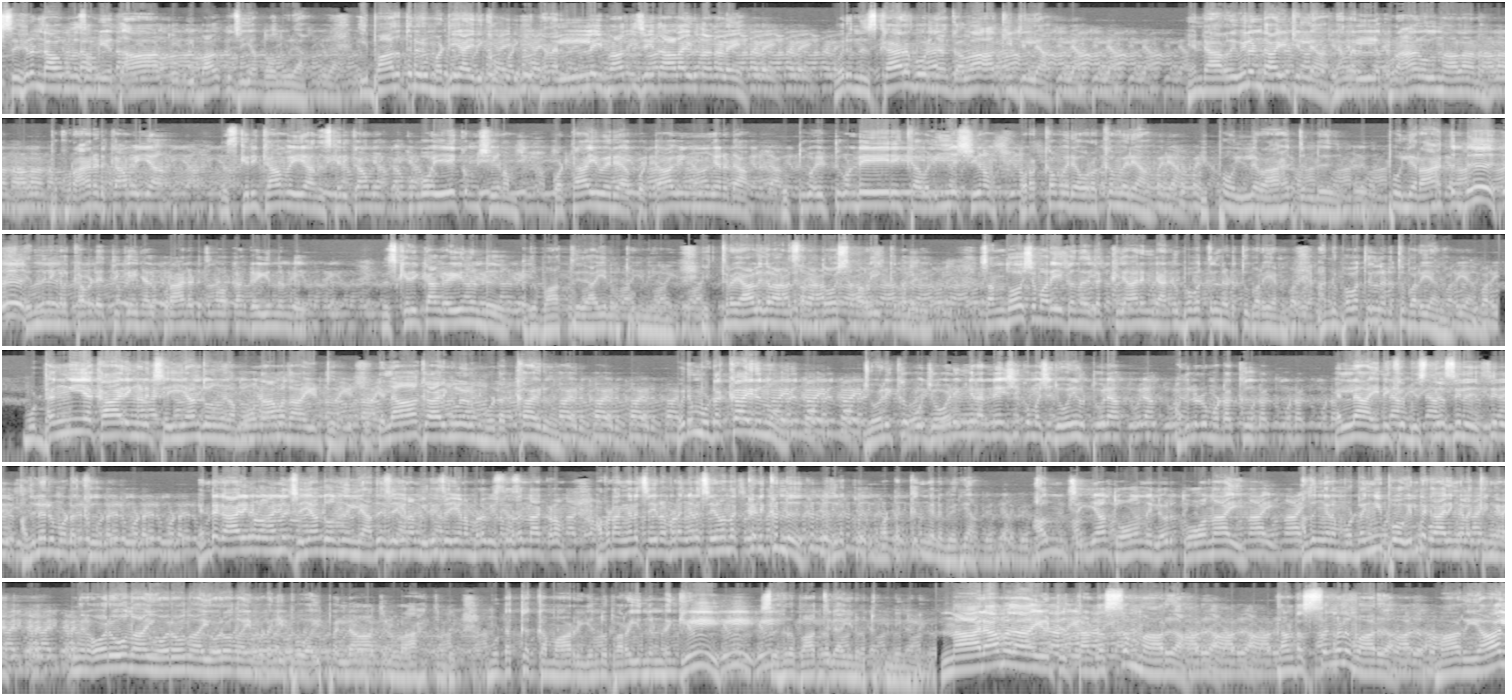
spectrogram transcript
സിഹിറുണ്ടാവുന്ന സമയത്ത് ആർക്കും ഇബാദത്ത് ചെയ്യാൻ തോന്നൂല. ഇബാദത്തിനൊരു മടിയായിരിക്കും. ഞാൻ നല്ല ഇബാദത്ത് ചെയ്ത ആളായിരുന്നു ഞങ്ങളെ. ഒരു നിസ്കാരം പോലും ഞാൻ കഥ ആക്കിയിട്ടില്ല. എന്റെ അറിവിലുണ്ടായിട്ടില്ല. ഞാൻ നല്ല ഖുർആൻ ഓതുന്ന ആളാണ്. ഇപ്പൊ ഖുർആൻ എടുക്കാൻ വയ്യ നിസ്കരിക്കാൻ വയ്യ നിസ്കരിക്കാൻ നോക്കുമ്പോഴേക്കും ക്ഷീണം. കൊട്ടായി വരിക കൊട്ടാവി ഇട്ടുകൊണ്ടേയിരിക്കുക. വലിയ ക്ഷീണം. ഉറക്കം വരിക ഉറക്കം വരിക. ഇപ്പൊ വലിയ റാഹത്തുണ്ട്. ഇപ്പൊ റാഹത്തുണ്ട് എന്ന് നിങ്ങൾക്ക് അവിടെ എത്തിക്കഴിഞ്ഞാൽ ഖുറാൻ എടുത്ത് നോക്കാൻ കഴിയുന്നുണ്ട്. നിസ്കരിക്കാൻ കഴിയുന്നുണ്ട്. അത് ബാത്തിലായി ഇത്ര ആളുകളാണ് സന്തോഷം അറിയിക്കുന്നവര് സന്തോഷം അറിയിക്കുന്നത് ഇതൊക്കെ ഞാൻ എന്റെ അനുഭവത്തിൽ നിന്ന് എടുത്തു പറയാണ്. അനുഭവത്തിൽ നിന്ന് എടുത്തു പറയാണ്. മുടങ്ങിയ കാര്യങ്ങൾ ചെയ്യാൻ തോന്നുക മൂന്നാമതായിട്ട് എല്ലാ കാര്യങ്ങളും ഒരു മുടക്കായിരുന്നു. ഒരു മുടക്കായിരുന്നു. ജോലിക്ക് ജോലി ഇങ്ങനെ അന്വേഷിക്കും പക്ഷെ ജോലി കിട്ടൂല. അതിലൊരു മുടക്ക്. അല്ല എനിക്ക് ബിസിനസ്സിൽ അതിലൊരു മുടക്ക്. എന്റെ കാര്യങ്ങളൊന്നും ചെയ്യാൻ തോന്നുന്നില്ല. അത് ചെയ്യണം ഇത് ചെയ്യണം ഇവിടെ ബിസിനസ് ഉണ്ടാക്കണം അവിടെ അങ്ങനെ ചെയ്യണം ഇവിടെ അങ്ങനെ ചെയ്യണം എന്നൊക്കെ എനിക്കുണ്ട്. അതിലൊക്കെ ഒരു മുടക്ക് ഇങ്ങനെ വരിക. അതൊന്നും ചെയ്യാൻ തോന്നുന്നില്ല. ഒരു തോന്നായി. അതിങ്ങനെ മുടങ്ങിപ്പോകും. എന്റെ കാര്യങ്ങളൊക്കെ ഇങ്ങനെ ഇങ്ങനെ ഓരോന്നായി ഓരോന്നായി ഓരോന്നായി മുടങ്ങിപ്പോവുക ഇപ്പൊ എല്ലാത്തിനും റാഹത്തുണ്ട്. മുടക്കൊക്കെ മാറി എന്ന് പറയുന്നുണ്ടെങ്കിൽ. നാലാമതായിട്ട് തടസ്സം മാറുക. തടസ്സങ്ങൾ മാറുക. മാറിയാൽ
